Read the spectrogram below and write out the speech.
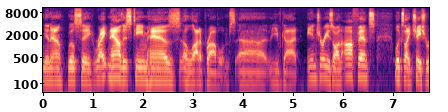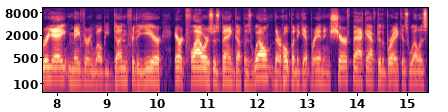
You know, we'll see. Right now, this team has a lot of problems. Uh, you've got injuries on offense. Looks like Chase Roullier may very well be done for the year. Ereck Flowers was banged up as well. They're hoping to get Brandon Scherff back after the break, as well as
